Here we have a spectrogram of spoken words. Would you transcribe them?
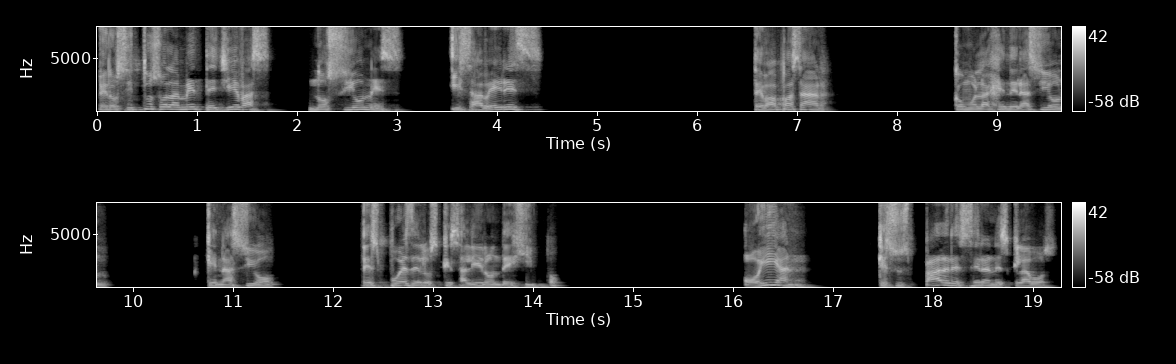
Pero si tú solamente llevas nociones y saberes, te va a pasar como la generación que nació después de los que salieron de Egipto. Oían que sus padres eran esclavos,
